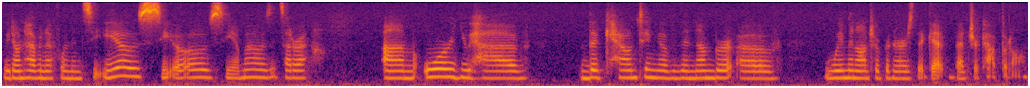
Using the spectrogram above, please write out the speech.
We don't have enough women CEOs, COOs, CMOs, etc. Um, or you have the counting of the number of women entrepreneurs that get venture capital,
